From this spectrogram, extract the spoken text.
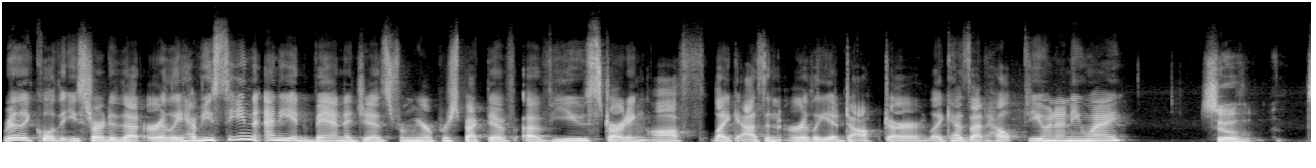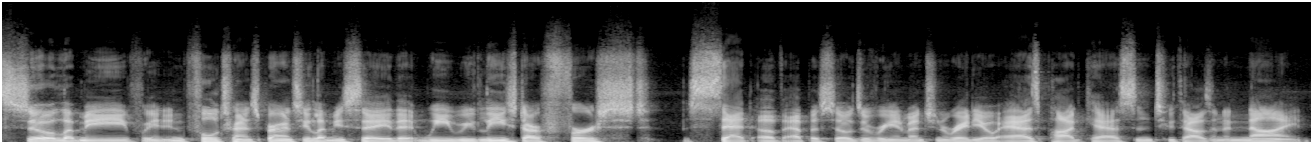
really cool that you started that early. Have you seen any advantages from your perspective of you starting off like as an early adopter? Like has that helped you in any way? So, so let me, in full transparency, let me say that we released our first set of episodes of Reinvention Radio as podcasts in 2009.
